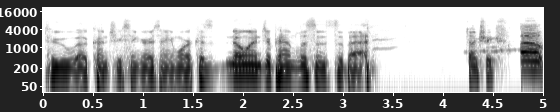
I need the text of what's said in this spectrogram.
two a country singer is anymore because no one in Japan listens to that. country. Uh,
